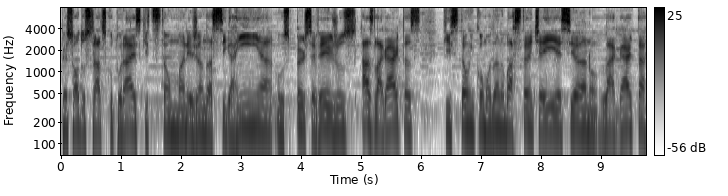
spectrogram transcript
Pessoal dos tratos culturais que estão manejando a cigarrinha, os percevejos, as lagartas que estão incomodando bastante aí esse ano. Lagarta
